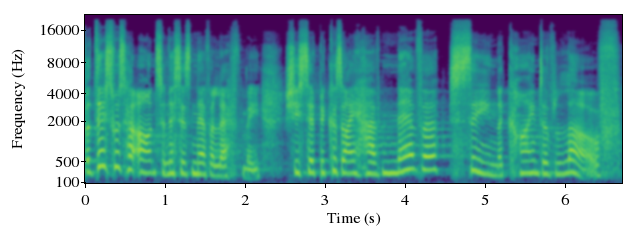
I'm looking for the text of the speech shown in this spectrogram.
But this was her answer, and this has never left me. She said, Because I have never seen the kind of love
